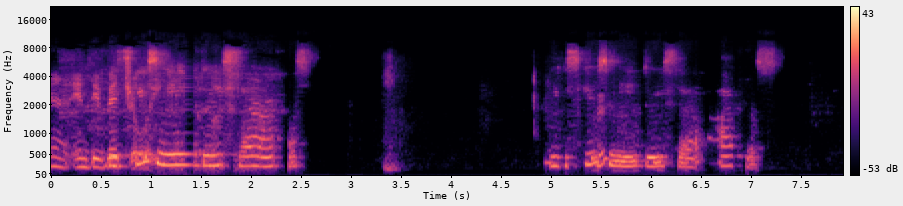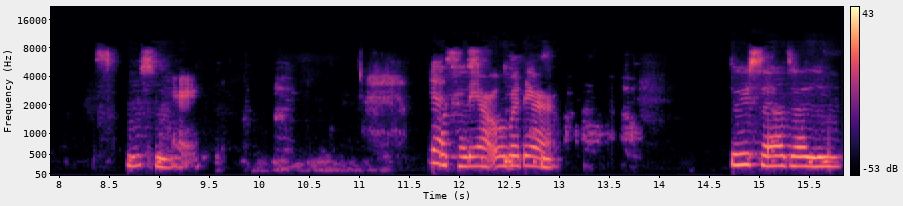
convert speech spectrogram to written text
，individually。Excuse me, do you sell apples? Excuse me, do you sell apples? Excuse me. Okay. Yes, they are over there. Do you sell the in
